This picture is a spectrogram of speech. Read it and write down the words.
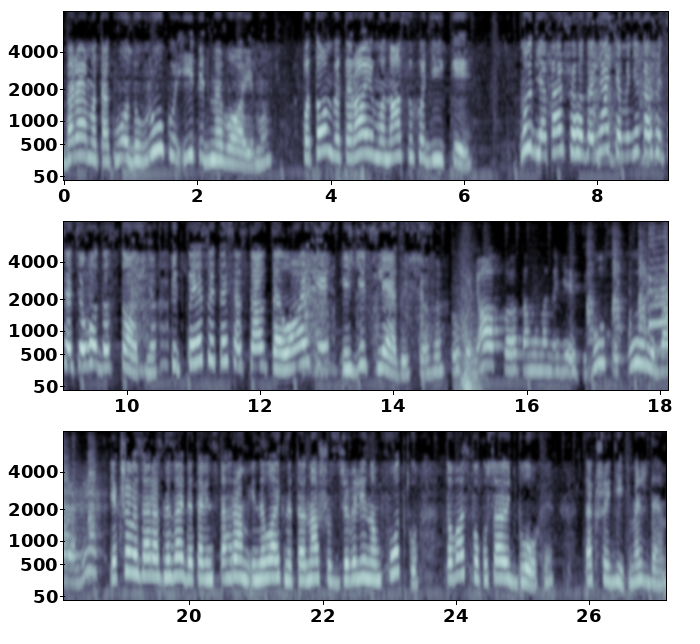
Беремо так воду в руку і підмиваємо. Потім витираємо насухо дійки. Ну, для першого заняття, мені кажеться, цього достатньо. Підписуйтеся, ставте лайки і ждіть слідущого. Коняк там у мене є, гуси, курі, барани. Якщо ви зараз не зайдете в інстаграм і не лайкнете нашу з Джевеліном фотку, то вас покусають блохи. Так що йдіть, ми ждемо.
